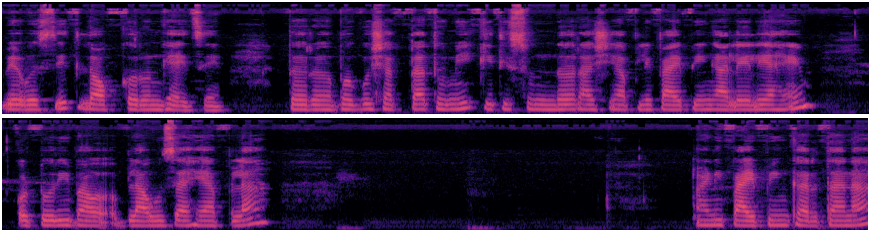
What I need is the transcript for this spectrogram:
व्यवस्थित लॉक करून घ्यायचं आहे तर बघू शकता तुम्ही किती सुंदर अशी आपली पायपिंग आलेली आहे. कटोरी बा ब्लाऊज आहे आपला. आणि पायपिंग करताना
